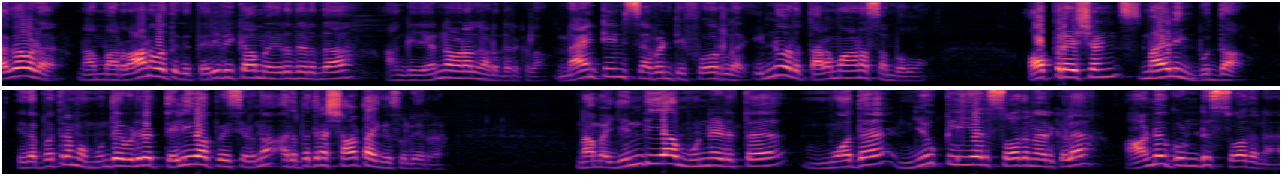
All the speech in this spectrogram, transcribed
தகவலை நம்ம ராணுவத்துக்கு தெரிவிக்காமல் இருந்திருந்தால் அங்கே என்ன வேணாலும் நடந்திருக்கலாம். நைன்டீன் செவன்ட்டி ஃபோரில் இன்னொரு தரமான சம்பவம். ஆப்ரேஷன் ஸ்மைலிங் புத்தா இதை பற்றி நம்ம முந்தைய வீடியோ தெளிவாக பேசியிருந்தோம். அதை பற்றி நான் ஷார்ட்டாக இங்கே சொல்லிடுறேன். நம்ம இந்தியா முன்னெடுத்த மொத நியூக்ளியர் சோதனை இருக்கல அணுகுண்டு சோதனை.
